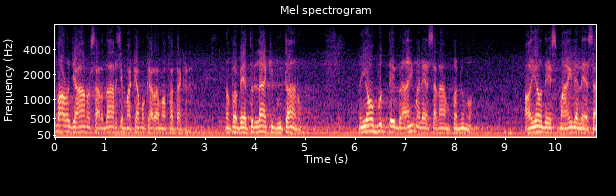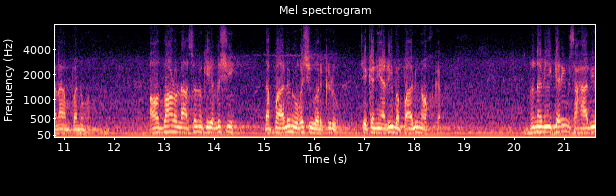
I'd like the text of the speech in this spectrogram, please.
دواړو جهانو سردار چې مکه مکرمه فتح کړه نو په بیت الله کې بوتانو یو بت د ابراهیم علیه السلام په نوم او یو د اسماعیل علیه السلام په نوم او دواړو لاسونو کې غشي د پالونو غشي ورکړو چې کني هغه به پالونه وخکر نو نبی کریم صحابي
